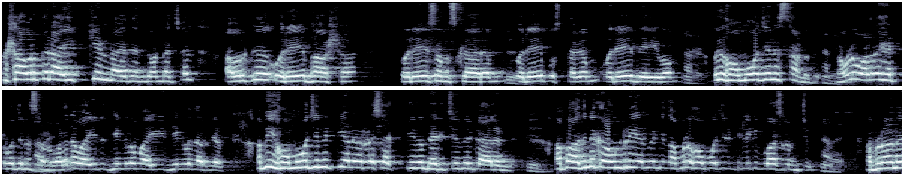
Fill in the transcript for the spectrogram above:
പക്ഷെ അവർക്കൊരു ഐക്യം ഉണ്ടായത് എന്തുകൊണ്ടാ വെച്ചാൽ അവർക്ക് ഒരേ ഭാഷ ഒരേ സംസ്കാരം ഒരേ പുസ്തകം ഒരേ ദൈവം ഒരു ഹോമോജനസ് ആണ് നമ്മൾ വളരെ ഹെട്രോജനസ് ആണ്. വളരെ വൈരുദ്ധ്യങ്ങളും വൈവിധ്യങ്ങളും നിറഞ്ഞാണ് അപ്പൊ ഈ ഹോമോജനിറ്റിയാണ് ഇവരുടെ ശക്തി എന്ന് ധരിച്ചിരുന്ന ഒരു കാലുണ്ട്. അപ്പൊ അതിന് കൗണ്ടർ ചെയ്യാൻ വേണ്ടി നമ്മൾ ഹോമോജനിറ്റിയിലേക്ക് പോകാൻ ശ്രമിച്ചു. അപ്പോഴാണ്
